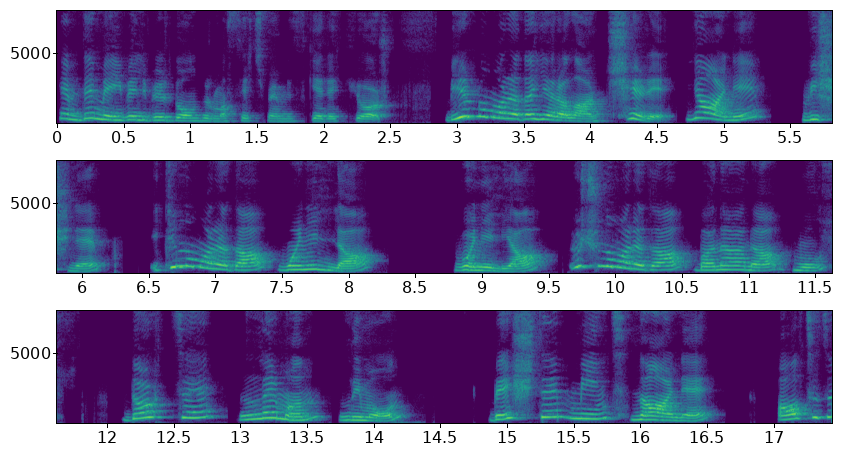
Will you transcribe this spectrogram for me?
hem de meyveli bir dondurma seçmemiz gerekiyor. Bir numarada yer alan cherry yani vişne, iki numarada vanilla, vanilya, üç numarada banana, muz, dörtte lemon, limon, beşte mint, nane, altıda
